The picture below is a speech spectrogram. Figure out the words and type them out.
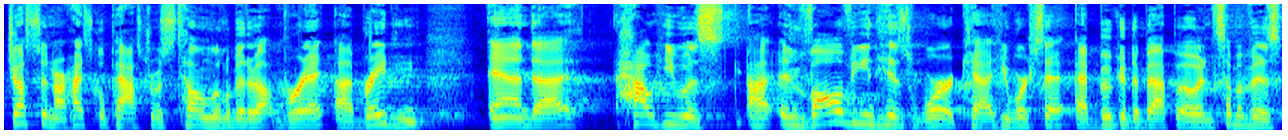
Justin, our high school pastor, was telling a little bit about Braden and uh, how he was uh, involving his work. Uh, he works at, at Buca di Beppo, and some of his,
